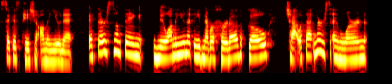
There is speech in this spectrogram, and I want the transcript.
sickest patient on the unit, if there's something new on the unit that you've never heard of, go chat with that nurse and learn,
